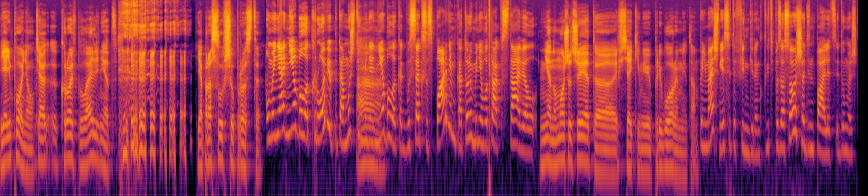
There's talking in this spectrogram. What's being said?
Я не понял, у тебя э, кровь была или нет? Я прослушал просто. У меня не было крови, потому что у меня А. не было как бы секса с парнем, который мне вот так вставил. Не, ну может же это всякими приборами там. Понимаешь, если это фингеринг, ты типа засовываешь один палец и думаешь,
